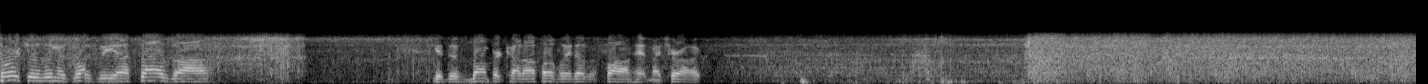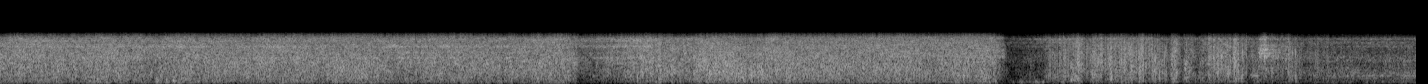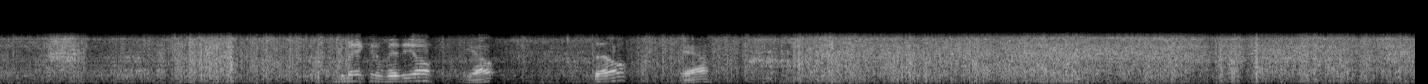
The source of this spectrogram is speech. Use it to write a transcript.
torches them as well as the uh, off. Get this bumper cut off. Hopefully it doesn't fall and hit my truck. You making a video? Yep. So? Yeah.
